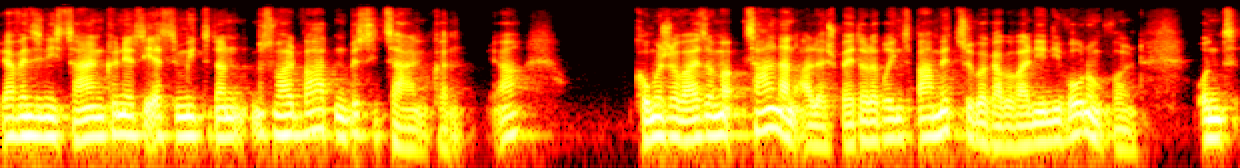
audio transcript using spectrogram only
ja, wenn Sie nicht zahlen können, jetzt die erste Miete, dann müssen wir halt warten, bis Sie zahlen können. Ja, komischerweise zahlen dann alle später oder bringen es bar mit zur Übergabe, weil die in die Wohnung wollen. Und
